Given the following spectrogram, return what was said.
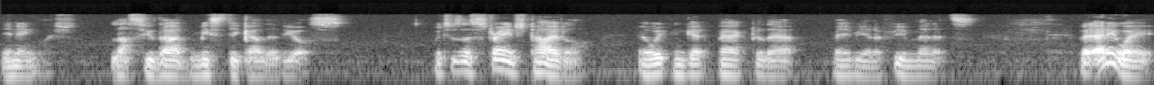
in English, La Ciudad Mística de Dios, which is a strange title, and we can get back to that maybe in a few minutes. But anyway,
